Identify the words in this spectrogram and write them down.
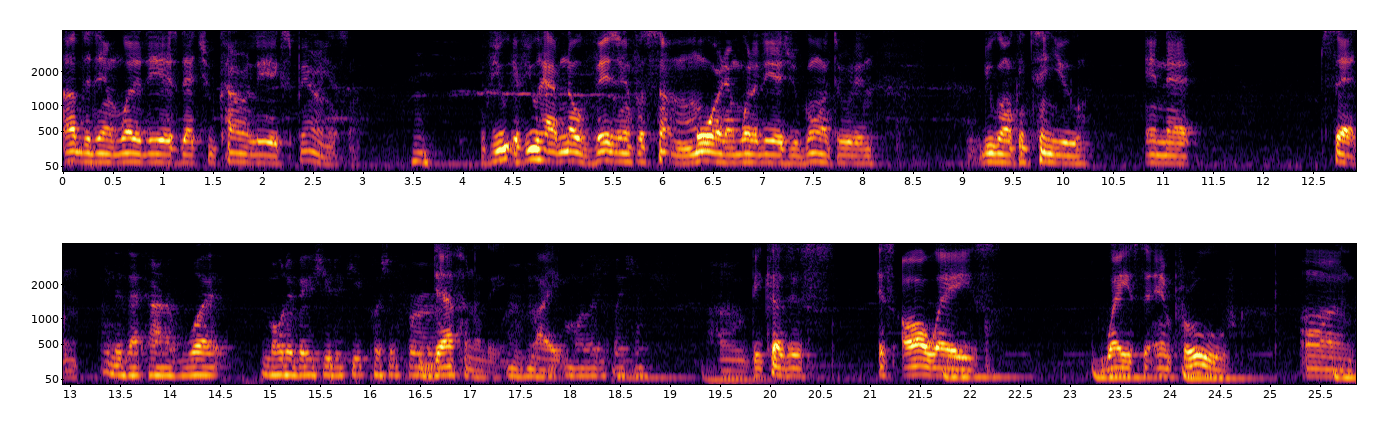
other than what it is that you currently experiencing. Hmm if you if you have no vision for something more than what it is you're going through, then you're gonna continue in that setting. And is that kind of what motivates you to keep pushing for definitely mm-hmm. like more legislation? Um, because it's it's always ways to improve on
